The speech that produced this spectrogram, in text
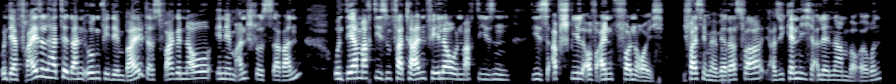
Und der Freisel hatte dann irgendwie den Ball, das war genau in dem Anschluss daran. Und der macht diesen fatalen Fehler und macht diesen, dieses Abspiel auf einen von euch. Ich weiß nicht mehr, wer das war. Also ich kenne nicht alle Namen bei euren.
